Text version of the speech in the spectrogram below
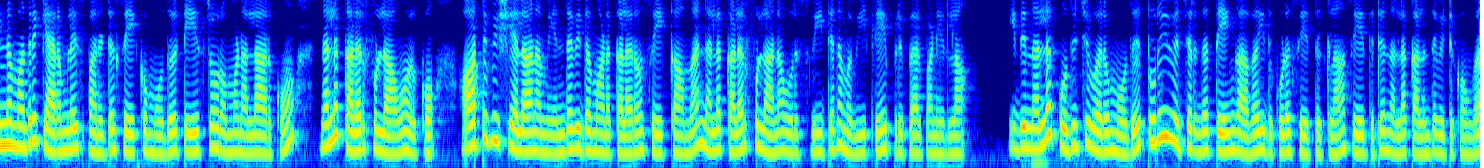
இந்த மாதிரி கேரமலைஸ் பண்ணிவிட்டு சேர்க்கும் போது டேஸ்ட்டும் ரொம்ப நல்லாயிருக்கும் நல்ல கலர்ஃபுல்லாகவும் இருக்கும். ஆர்டிஃபிஷியலாக நம்ம எந்த விதமான கலரும் சேர்க்காம நல்ல கலர்ஃபுல்லான ஒரு ஸ்வீட்டை நம்ம வீட்டிலேயே ப்ரிப்பேர் பண்ணிடலாம் இது நல்லா கொதிச்சு வரும்போது துருவி வச்சுருந்த தேங்காவை இது கூட சேர்த்துக்கலாம். சேர்த்துட்டு நல்லா கலந்து விட்டுக்கோங்க.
